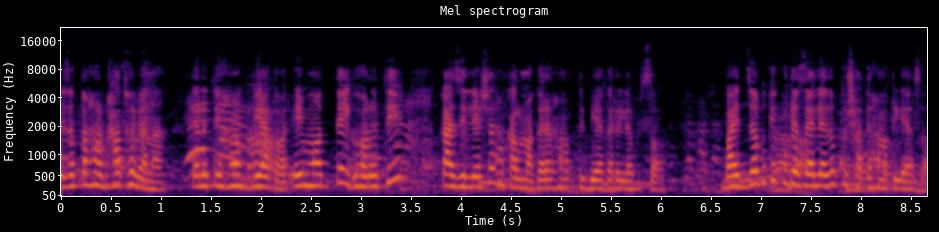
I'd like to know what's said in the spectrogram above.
এজত তো আমার ভাত হবে না তাহলে তুই আমাকে বিয়া কর। এই মতে এই ঘরতে কাজে লিয়ে এসে কালমা করে আমাকে তুই বিয়া করে লেবস বাইর যাব কি কুটে চাইলে যাব তোর সাথে আমাকে লিয়ে আসা।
